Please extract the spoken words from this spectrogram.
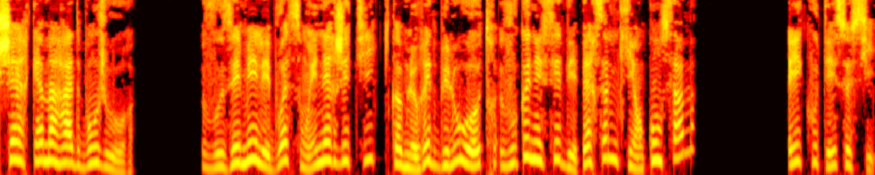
Chers camarades bonjour. Vous aimez les boissons énergétiques, comme le Red Bull ou autres, vous connaissez des personnes qui en consomment? Écoutez ceci.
